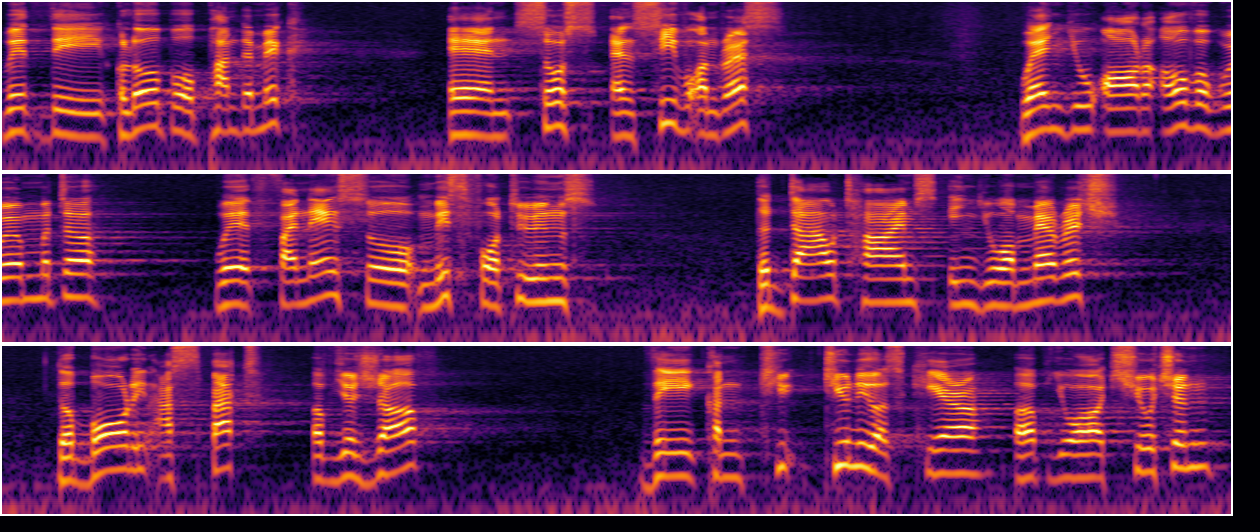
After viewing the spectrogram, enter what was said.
with the global pandemic and and civil unrest, when you are overwhelmed with financial misfortunes, the down times in your marriage, the boring aspect of your job, the continuous care of your children,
